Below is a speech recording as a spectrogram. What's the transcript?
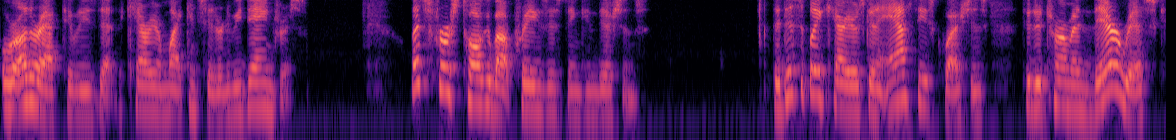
or other activities that the carrier might consider to be dangerous. Let's first talk about pre existing conditions. The disability carrier is going to ask these questions to determine their risk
